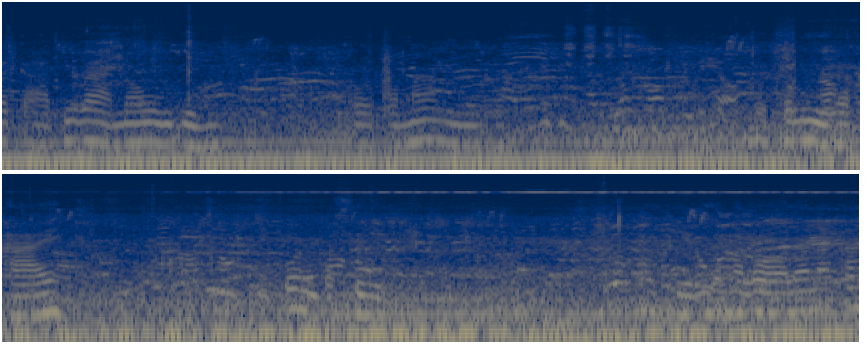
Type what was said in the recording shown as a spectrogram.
ยากาศที่บ้านน้องอิงโอ้ประมาณนี้ค่ะลอตเตอรี่ก็ขายพ้นก็ซื้อเอาเขียนก็มารอแล้วนะคะ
